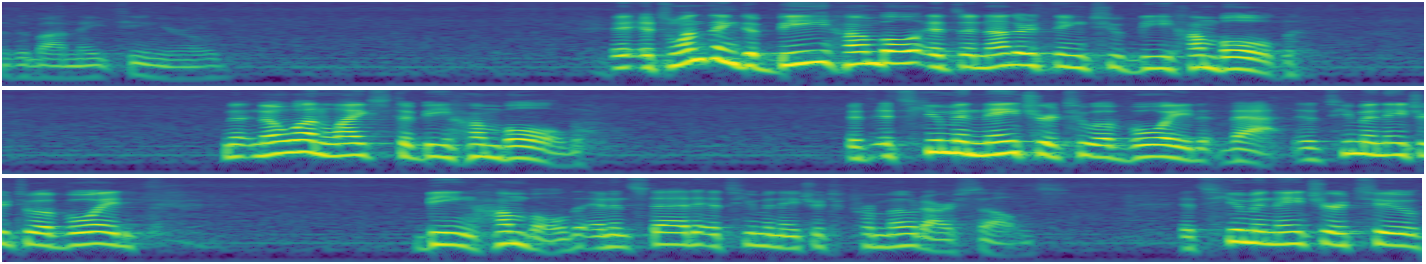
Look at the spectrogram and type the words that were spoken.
as about an 18 year old. It's one thing to be humble, it's another thing to be humbled. No one likes to be humbled. It's human nature to avoid that. It's human nature to avoid being humbled, and instead, it's human nature to promote ourselves. It's human nature to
